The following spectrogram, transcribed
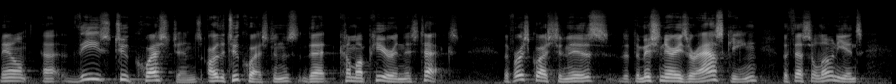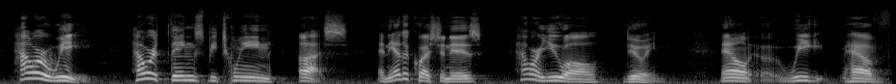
Now, uh, these two questions are the two questions that come up here in this text. The first question is that the missionaries are asking the Thessalonians, How are we? How are things between us? And the other question is, How are you all doing? Now, uh, we have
